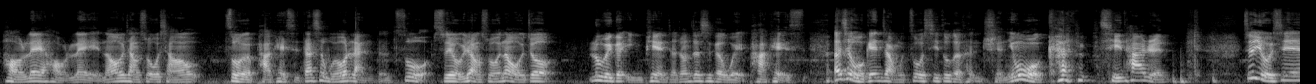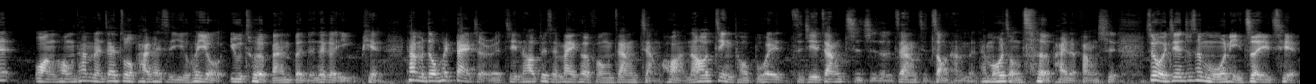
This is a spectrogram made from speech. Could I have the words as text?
好累好累，然后我想说，我想要做个 podcast，但是我又懒得做，所以我就想说，那我就录一个影片，假装这是个伪 podcast。而且我跟你讲，我做戏做得很全，因为我看其他人，就有些网红他们在做 podcast 也会有 YouTube 版本的那个影片，他们都会戴着耳机，然后对着麦克风这样讲话，然后镜头不会直接这样直直的这样子照他们，他们会从侧拍的方式。所以我今天就是模拟这一切，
